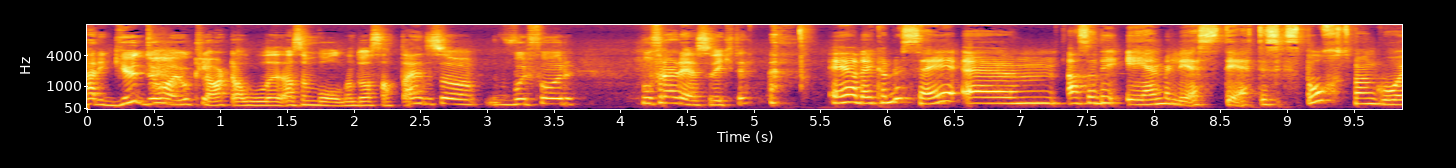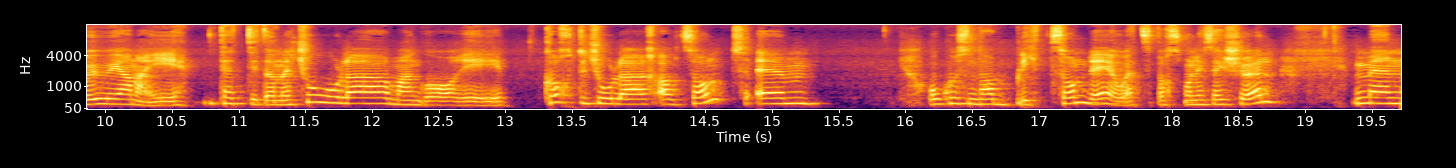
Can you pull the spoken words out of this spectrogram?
Herregud, du har jo klart alle altså, målene du har satt deg. Så hvorfor, hvorfor er det så viktig? Ja, det kan du si. Um, altså, det er en veldig estetisk sport. Man går jo gjerne i tettsittende kjoler, man går i korte kjoler, alt sånt. Um, og hvordan det har blitt sånn, det er jo et spørsmål i seg sjøl. Men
